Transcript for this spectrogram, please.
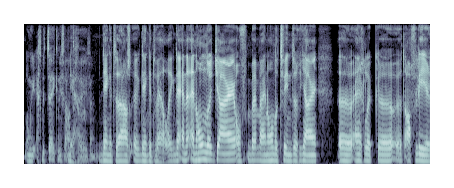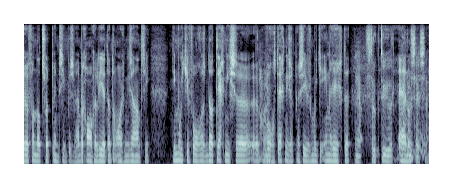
Om hier echt betekenis aan te geven? Ik denk het, wel- ik denk het wel. Ik, denk- en, en 100 jaar of bij- bijna 120 jaar eh, eigenlijk eh, het afleren van dat soort principes. We hebben gewoon geleerd dat een organisatie, die moet je volgens, dat technische, eh, volgens technische principes moet je inrichten. Ja, structuur en, En- processen.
